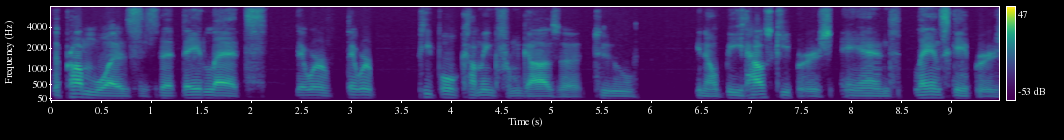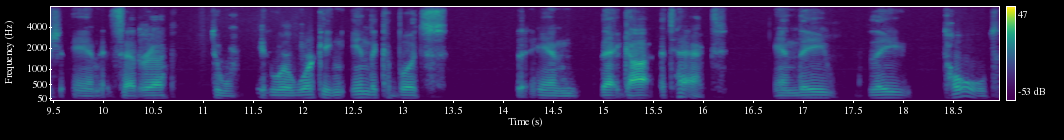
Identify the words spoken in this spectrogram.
the problem was is that they let there were there were people coming from Gaza to you know be housekeepers and landscapers and etc. to who were working in the kibbutz and that got attacked and they they told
